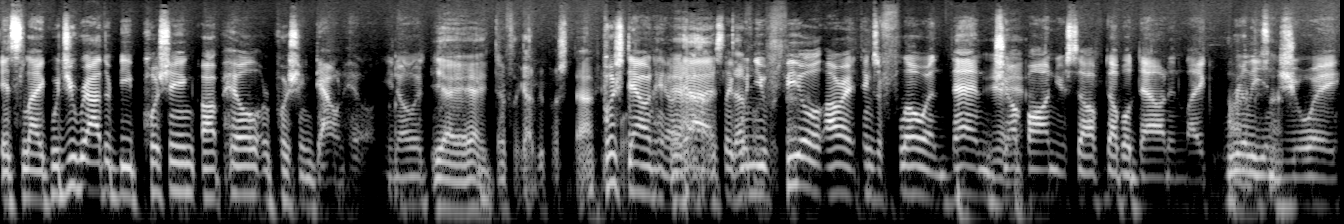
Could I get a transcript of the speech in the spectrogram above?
it's like, would you rather be pushing uphill or pushing downhill? You know, it- Yeah, yeah, yeah. You definitely got to be pushing down. push downhill. Yeah, Yeah, it's like when you feel all right, things are flowing, then Yeah, jump yeah. on yourself, double down, and like really 100%. enjoy.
